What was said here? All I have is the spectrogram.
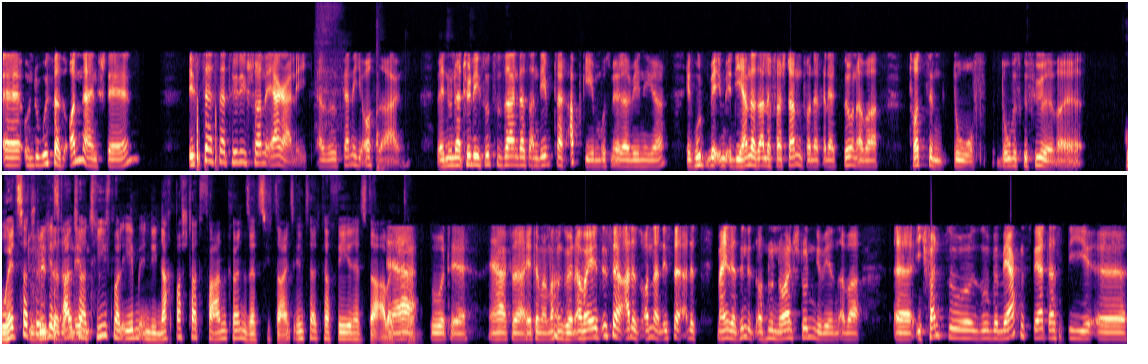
äh, und du musst das online stellen, ist das natürlich schon ärgerlich. Also das kann ich auch sagen. Wenn du natürlich sozusagen das an dem Tag abgeben musst, mehr oder weniger. Ja gut, die haben das alle verstanden von der Redaktion, aber trotzdem doof. Doofes Gefühl, weil Du hättest natürlich jetzt alternativ mal eben in die Nachbarstadt fahren können, setzt dich da ins Internetcafé und hättest da arbeiten ja, können. Gut, ja, Ja, klar, hätte man machen können. Aber jetzt ist ja alles online, ist ja alles, ich meine, da sind jetzt auch nur neun Stunden gewesen, aber äh, ich fand so, so bemerkenswert, dass die äh,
